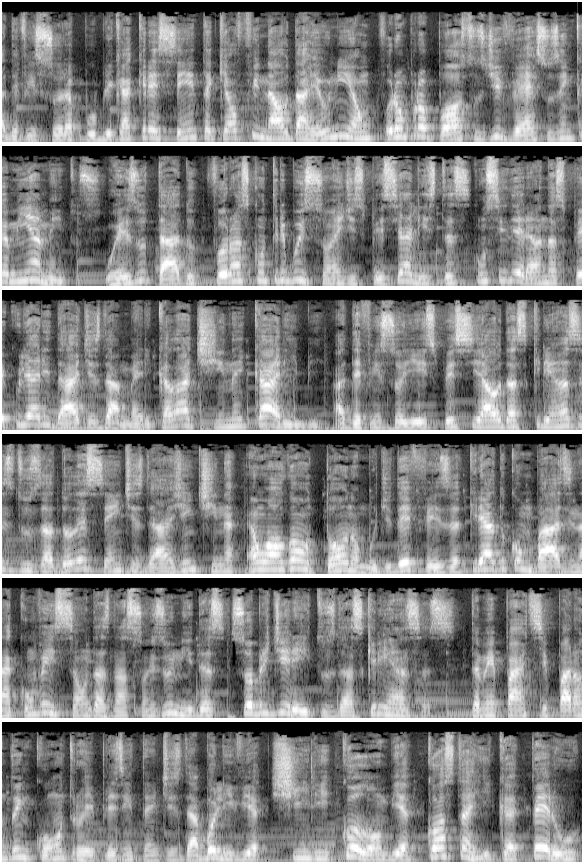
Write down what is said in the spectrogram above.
A defensora pública acrescenta que ao final da reunião foram propostos diversos encaminhamentos. O resultado foram as contribuições de especialistas considerando as peculiaridades da América Latina e Caribe. A Defensoria Especial das Crianças e dos Adolescentes da Argentina é um órgão autônomo de defesa criado com base na Convenção das Nações Unidas sobre Direitos das Crianças. Também participaram do encontro representantes da Bolívia, Chile, Colômbia, Costa Rica, Peru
